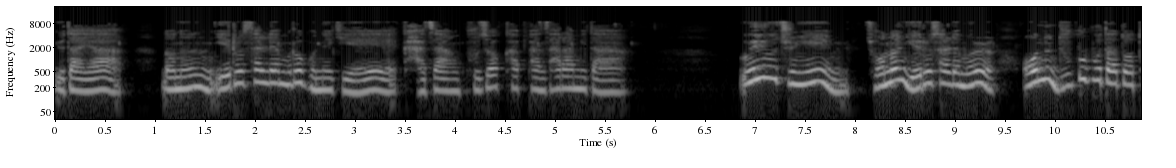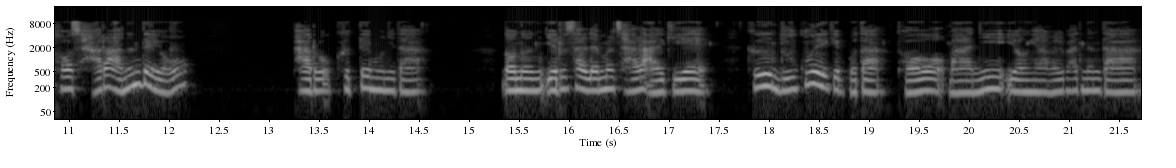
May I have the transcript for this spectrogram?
유다야, 너는 예루살렘으로 보내기에 가장 부적합한 사람이다. 왜요, 주님? 저는 예루살렘을 어느 누구보다도 더 잘 아는데요. 바로 그 때문이다. 너는 예루살렘을 잘 알기에 그 누구에게보다 더 많이 영향을 받는다.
